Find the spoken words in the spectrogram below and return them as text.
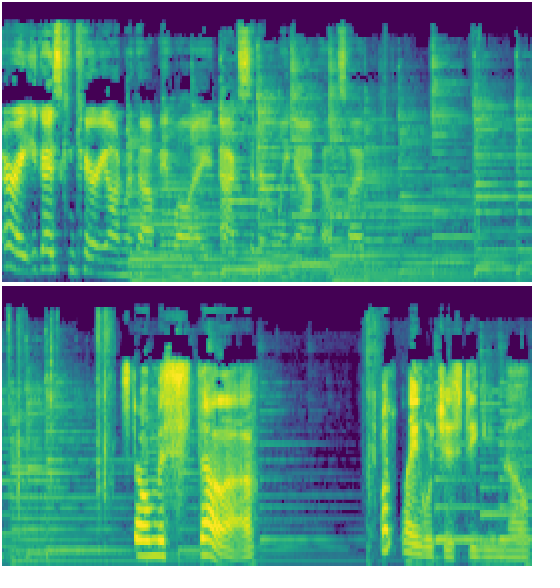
All right, you guys can carry on without me while I accidentally nap outside. So, Miss Stella, what languages do you know?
